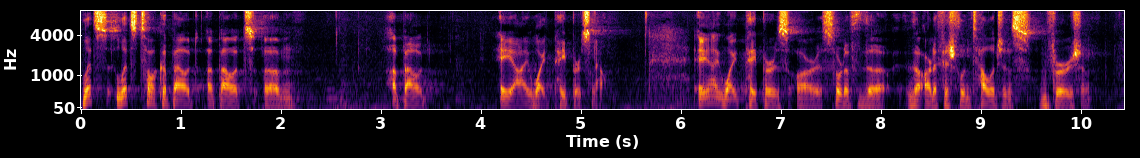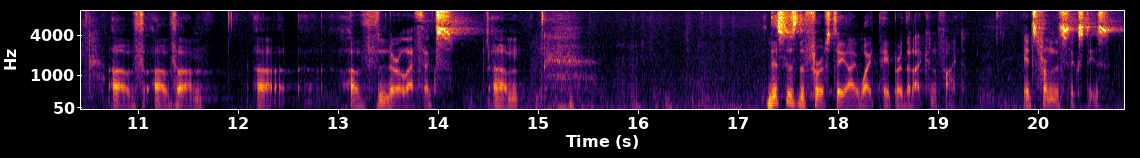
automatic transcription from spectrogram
let's, let's talk about, about, um, about AI white papers now. AI white papers are sort of the, the artificial intelligence version of, of, um, uh, of neuroethics. Um, this is the first AI white paper that I can find. It's from the 60s.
